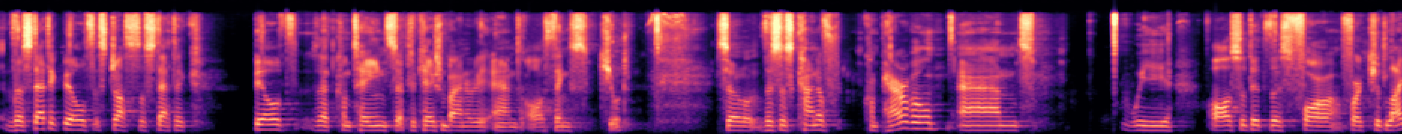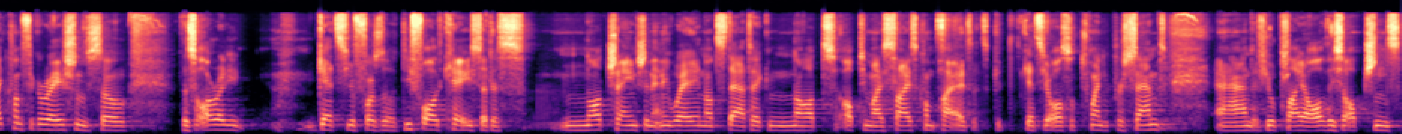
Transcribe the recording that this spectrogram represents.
The static build is just the static build that contains the application binary and all things Qt. So this is kind of comparable. And we also did this for, for Qt Lite configuration. So this already gets you for the default case that is not changed in any way, not static, not optimized size compiled. It gets you also 20%. And if you apply all these options,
